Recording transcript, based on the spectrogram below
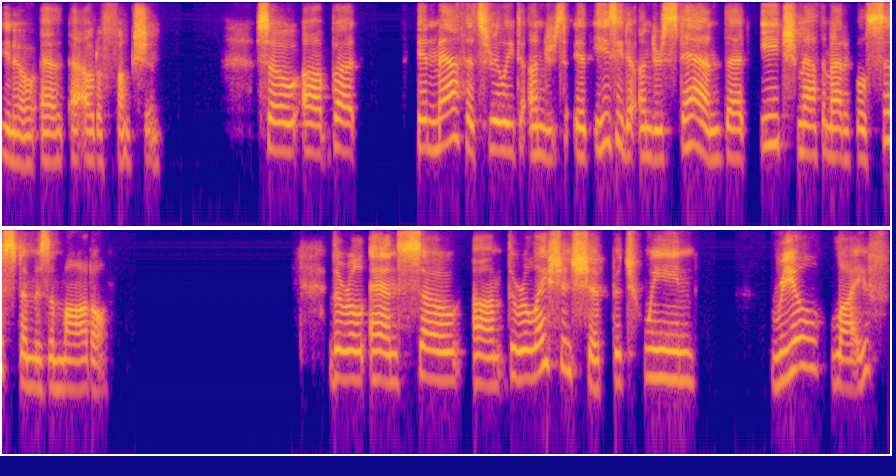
You know, out of function. So, uh, but in math, it's really to under, it, easy to understand that each mathematical system is a model. The, and so um, the relationship between real life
